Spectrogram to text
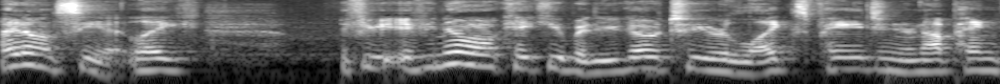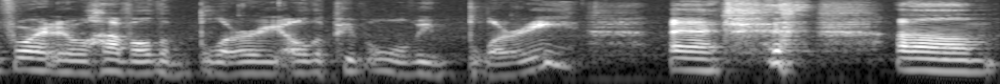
I don't see it. Like, if you if you know OkCupid, you go to your likes page and you're not paying for it, it will have all the blurry, all the people will be blurry, and um,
